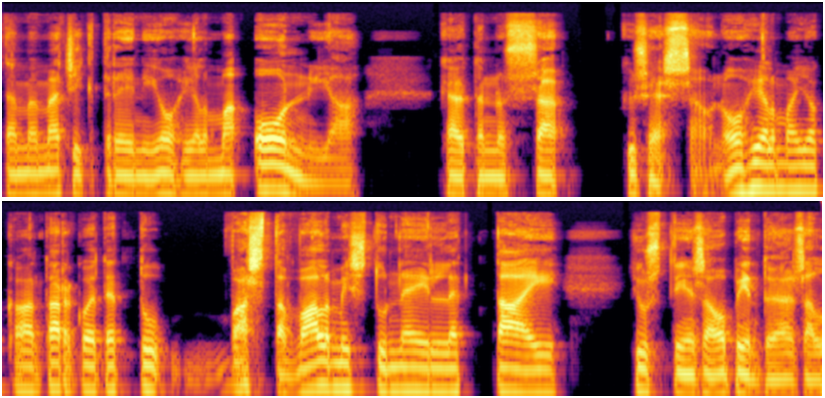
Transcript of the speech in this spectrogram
tämä Magic Trainee-ohjelma on. Ja käytännössä Kyseessä on ohjelma, joka on tarkoitettu vasta valmistuneille tai justiinsa opintojansa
